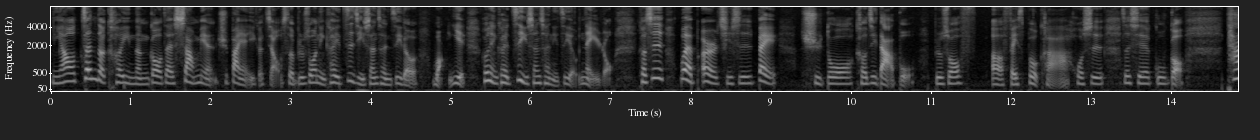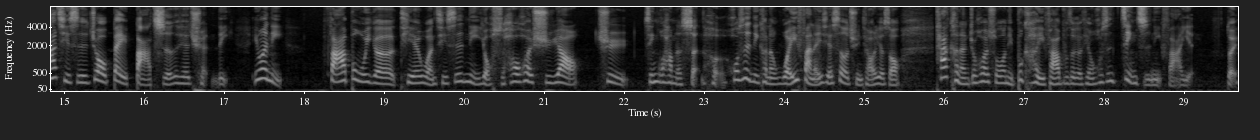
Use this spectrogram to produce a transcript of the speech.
你要真的可以能够在上面去扮演一个角色，比如说你可以自己生成自己的网页，或者你可以自己生成你自己的内容。可是 Web 二其实被许多科技大部，比如说呃 Facebook 啊，或是这些 Google，它其实就被把持了这些权利，因为你发布一个贴文，其实你有时候会需要去经过他们的审核，或是你可能违反了一些社群条例的时候，他可能就会说你不可以发布这个贴，或是禁止你发言。对，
